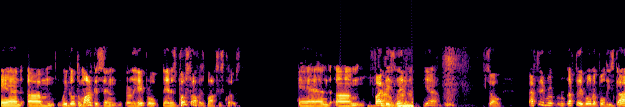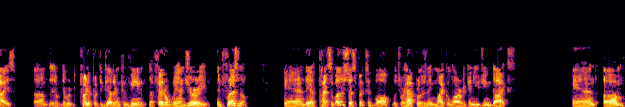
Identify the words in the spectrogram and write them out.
And um, we go to Moccasin early April, and his post office box is closed. And um, five wow. days later, yeah. So after they after they rolled up all these guys, um, they, they were trying to put together and convene a federal grand jury in Fresno, and they had some other suspects involved, which were half brothers named Michael Larwick and Eugene Dykes. And um,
